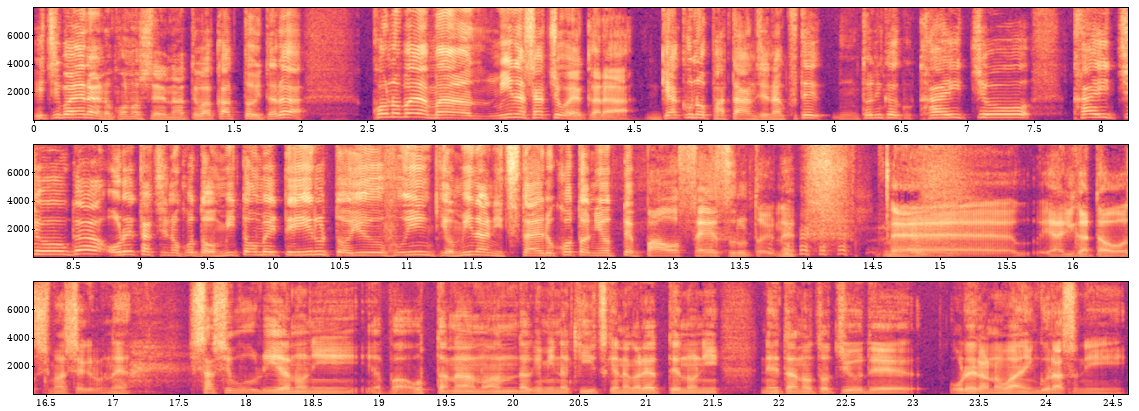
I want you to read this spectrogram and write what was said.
一番偉いのこの人やなって分かっといたら、この場合はまあ、みんな社長やから、逆のパターンじゃなくて、とにかく会長、会長が俺たちのことを認めているという雰囲気を皆に伝えることによって場を制するというね、えーやり方をしましたけどね。久しぶりやのに、やっぱおったな、あの、あんだけみんな気ぃつけながらやってんのに、ネタの途中で、俺らのワイングラスに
